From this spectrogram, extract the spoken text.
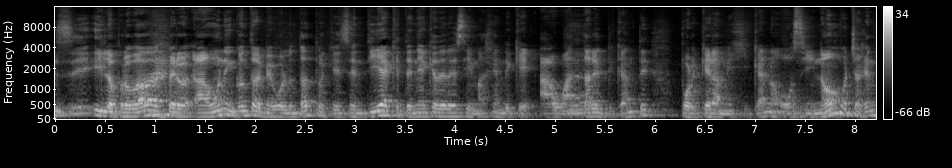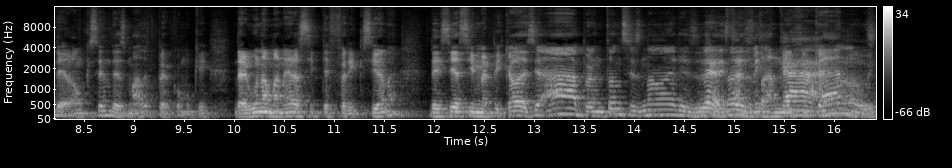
sí. Y lo probaba, pero aún en contra de mi voluntad porque sentía que tenía que dar esa imagen de que aguantar el picante porque era mexicano. O si no, mucha gente, aunque sea en desmadre, pero como que de alguna manera sí te fricciona. Decía, si me picaba, decía, ah, pero entonces no eres, No eres tan tan mexicano, mexicano, güey.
